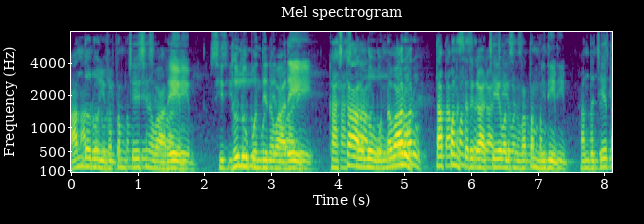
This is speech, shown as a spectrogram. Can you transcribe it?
అందరూ ఈ వ్రతం చేసిన వారే. సిద్ధులు పొందిన వారే. కష్టాలలో ఉన్నవారు తప్పనిసరిగా చేయవలసిన వ్రతం ఇది. అందుచేత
